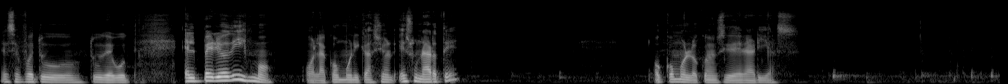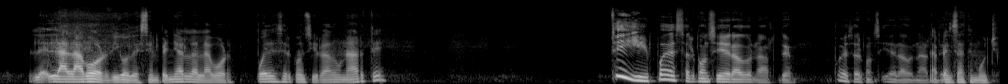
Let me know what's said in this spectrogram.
Ese fue tu, tu debut. ¿El periodismo o la comunicación es un arte? ¿O cómo lo considerarías? La, la labor, digo, desempeñar la labor, ¿puede ser considerado un arte? Sí, puede ser considerado un arte. Puede ser considerado un La arte. pensaste mucho.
